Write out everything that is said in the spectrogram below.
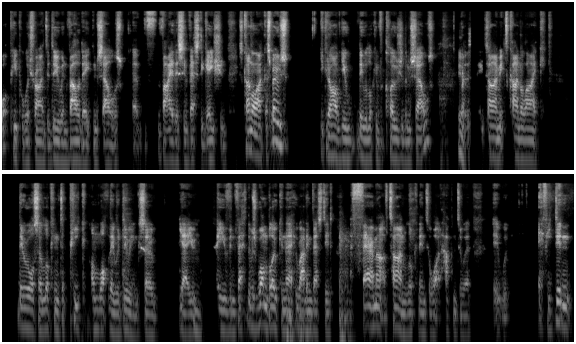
what people were trying to do and validate themselves uh, via this investigation. It's kind of like, I suppose you could argue they were looking for closure themselves, yeah. but at the same time, it's kind of like they were also looking to peak on what they were doing. So, yeah, you, mm. you've invested. There was one bloke in there who had invested a fair amount of time looking into what had happened to her. It would, if he didn't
